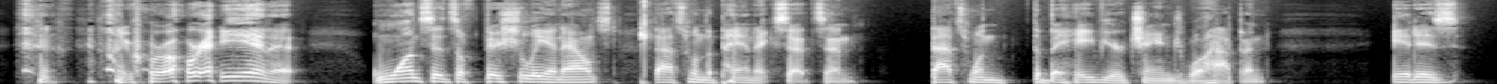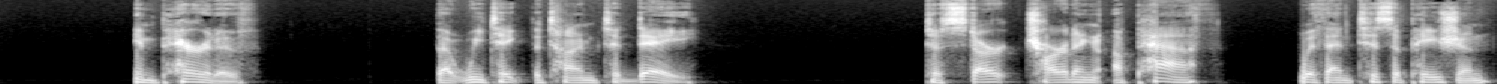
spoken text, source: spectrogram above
like we're already in it. Once it's officially announced, that's when the panic sets in. That's when the behavior change will happen. It is imperative that we take the time today to start charting a path with anticipation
